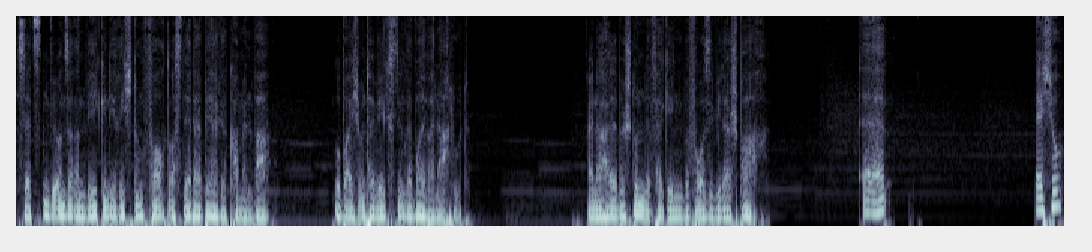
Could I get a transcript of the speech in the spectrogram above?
setzten wir unseren Weg in die Richtung fort, aus der der Bär gekommen war, wobei ich unterwegs den Revolver nachlud. Eine halbe Stunde verging, bevor sie wieder sprach. Äh. Echo?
